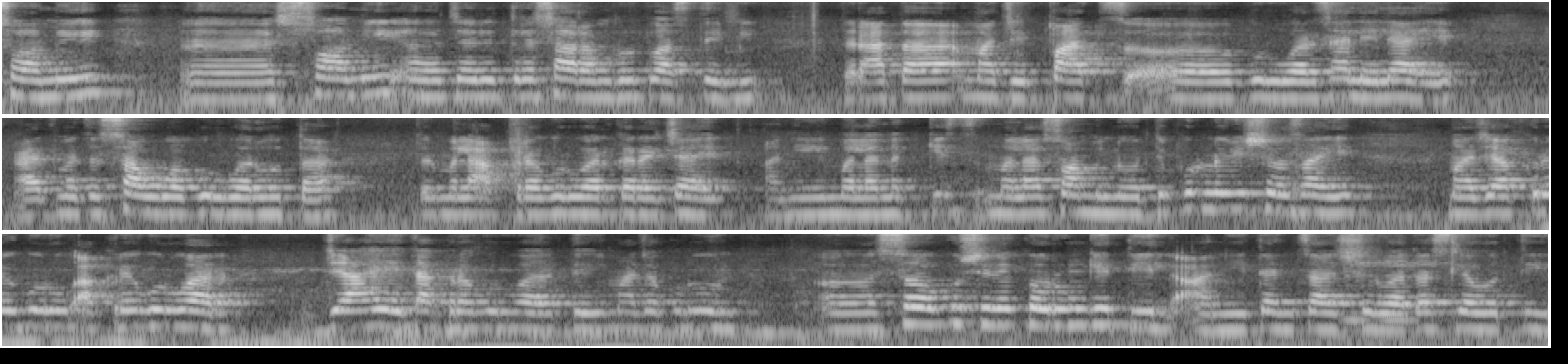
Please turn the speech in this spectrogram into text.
स्वामी स्वामी चरित्र सारामृत वाचते मी. तर आता माझे पाच गुरुवार झालेले आहे. आज माझा सहावा गुरुवार होता. तर मला अकरा गुरुवार करायचे आहेत. आणि मला नक्कीच मला स्वामींवरती पूर्ण विश्वास आहे. माझे अकरा गुरु अकरा गुरुवार जे आहेत अकरा गुरुवार ते माझ्याकडून सहकुशीने करून घेतील. आणि त्यांचा आशीर्वाद असल्यावरती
